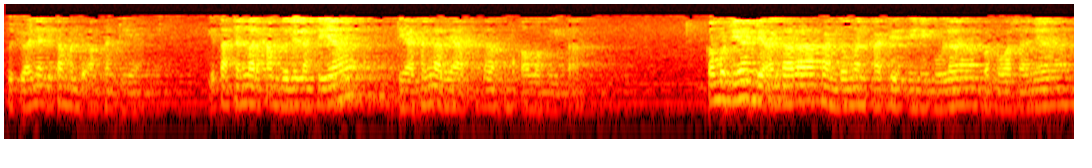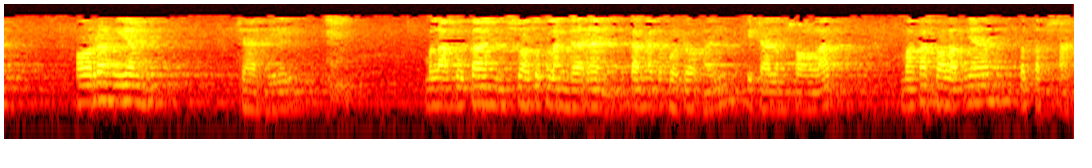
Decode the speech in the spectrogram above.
Tujuannya kita mendoakan dia. Kita dengar alhamdulillah dia, dia dengar ya yarhamukallah kita. Kemudian di antara kandungan hadis ini pula bahwasanya orang yang jahil melakukan suatu pelanggaran karena kebodohan di dalam sholat, maka sholatnya tetap sah.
